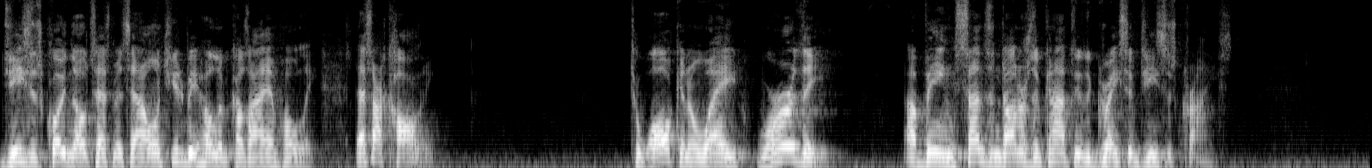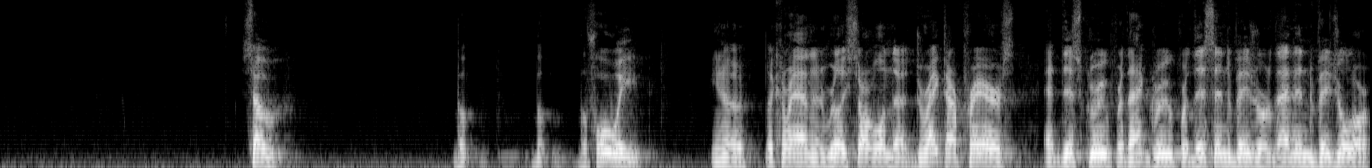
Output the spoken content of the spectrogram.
Jesus, quoting the Old Testament, said, I want you to be holy because I am holy. That's our calling. To walk in a way worthy of being sons and daughters of God through the grace of Jesus Christ. So, but, but before we, you know, look around and really start wanting to direct our prayers at this group or that group or this individual or that individual or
